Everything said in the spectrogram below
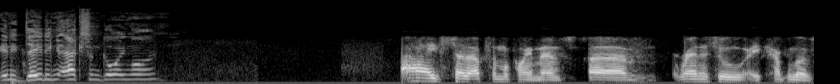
any dating action going on? I set up some appointments. Um, ran into a couple of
